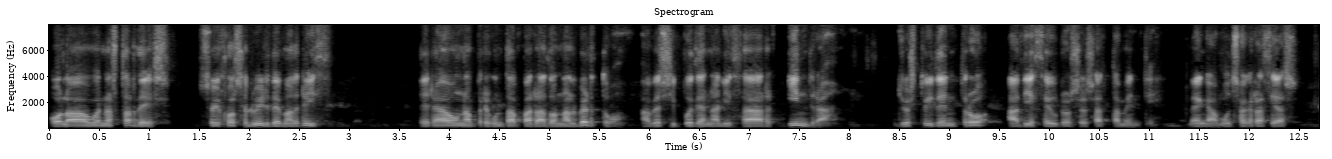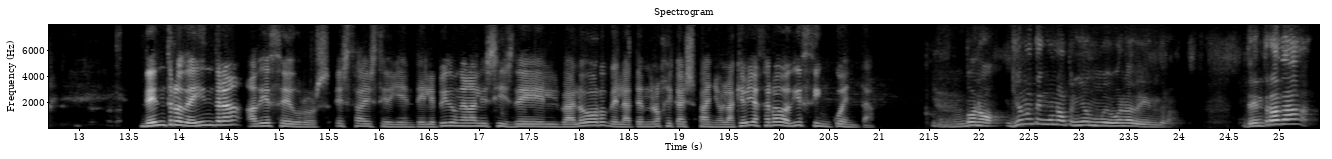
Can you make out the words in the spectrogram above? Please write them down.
Hola, buenas tardes. Soy José Luis de Madrid. Era una pregunta para don Alberto, a ver si puede analizar Indra. Yo estoy dentro a 10 euros exactamente. Venga, muchas gracias. Dentro de Indra a 10 euros está este oyente y le pido un análisis del valor de la tecnológica española, que hoy ha cerrado a 10,50. Bueno, yo no tengo una opinión muy buena de Indra. De entrada,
